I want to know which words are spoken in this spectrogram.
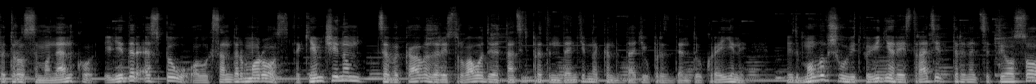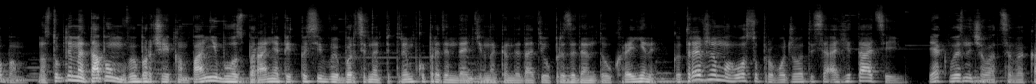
Петро Симоненко і лідер СПУ Олександр Мороз. Таким чином, ЦВК зареєструвало 19 претендентів на кандидатів у президенти України, відмовивши у відповідній реєстрації 13 особам. Наступним етапом виборчої кампанії було збирання підписів виборців на підтримку претендентів на кандидатів у президенти України, котре вже могло супроводжуватися агітацією. Як визначила ЦВК,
